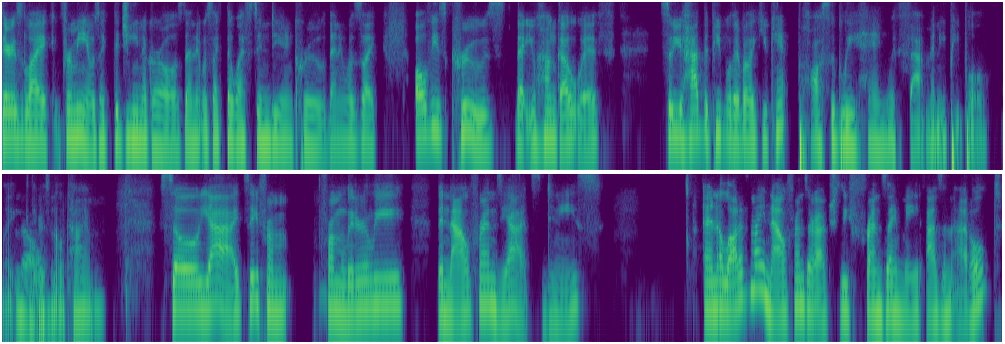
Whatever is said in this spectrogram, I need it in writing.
there's like for me it was like the Gina girls, then it was like the West Indian crew, then it was like all these crews that you hung out with. So you had the people there, but like you can't possibly hang with that many people. Like No. there's no time. So yeah, I'd say from from literally the now friends, yeah, it's Denise. And a lot of my now friends are actually friends I made as an adult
